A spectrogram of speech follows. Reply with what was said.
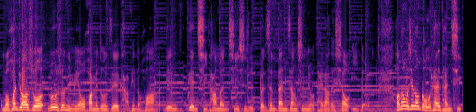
我们换句话说，如果说你没有画面中的这些卡片的话，练练起它们其实本身单张是没有太大的效益的。好，那我们先从狗头开始谈起。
